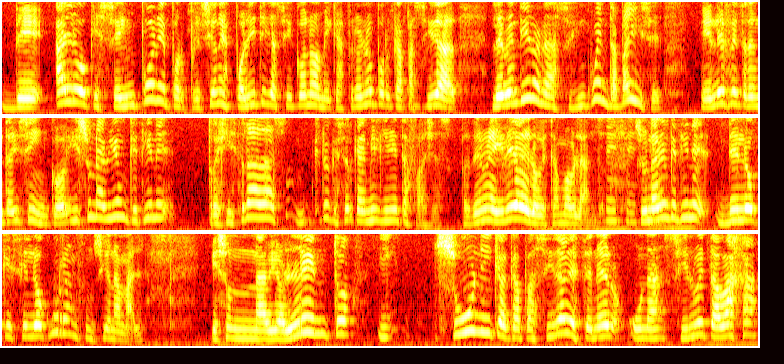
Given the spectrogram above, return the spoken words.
de algo que se impone por presiones políticas y económicas, pero no por capacidad. Le vendieron a 50 países el F-35 y es un avión que tiene registradas, creo que cerca de 1500 fallas, para tener una idea de lo que estamos hablando. es un avión que tiene, de lo que se le ocurran, funciona mal es un avión lento y su única capacidad es tener una silueta baja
